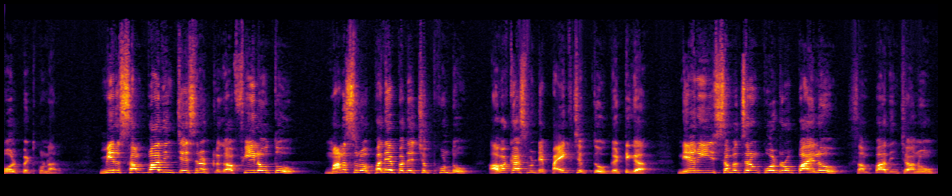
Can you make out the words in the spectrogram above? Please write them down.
గోల్ పెట్టుకున్నారు. మీరు సంపాదించేసినట్లుగా ఫీల్ అవుతూ మనసులో పదే పదే చెప్పుకుంటూ అవకాశం ఉంటే పైకి చెప్తూ గట్టిగా నేను ఈ సంవత్సరం కోటి రూపాయలు సంపాదించాను.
